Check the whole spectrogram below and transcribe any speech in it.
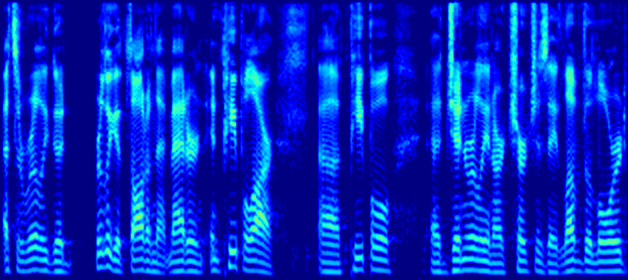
that's a really good, really good thought on that matter. And, and people are uh, people uh, generally in our churches. They love the Lord.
